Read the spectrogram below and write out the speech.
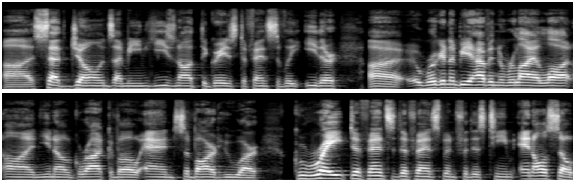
Uh, Seth Jones, I mean, he's not the greatest defensively either. Uh, we're going to be having to rely a lot on, you know, Garakovo and Savard, who are great defensive defensemen for this team. And also,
